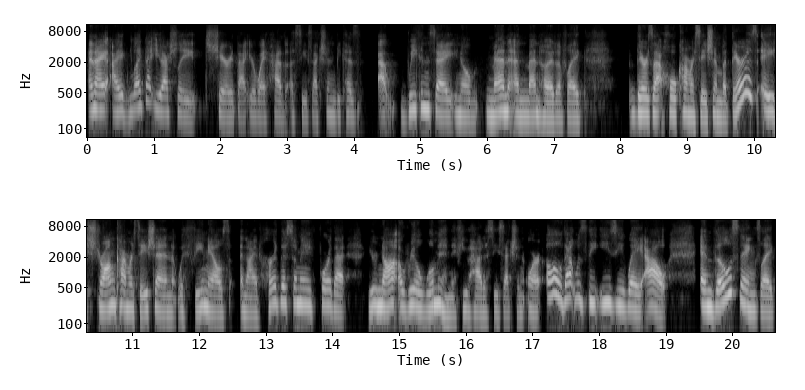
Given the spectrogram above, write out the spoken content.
And I, I like that you actually shared that your wife had a C section because at, we can say, you know, men and menhood of like, there's that whole conversation, but there is a strong conversation with females. And I've heard this so many before that you're not a real woman if you had a C section, or, oh, that was the easy way out. And those things, like,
